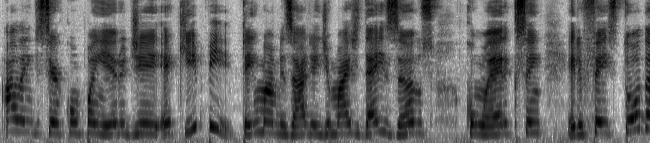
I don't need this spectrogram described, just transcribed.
além de ser companheiro de equipe, tem uma amizade de mais de 10 anos com o Eriksen. Ele fez todo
